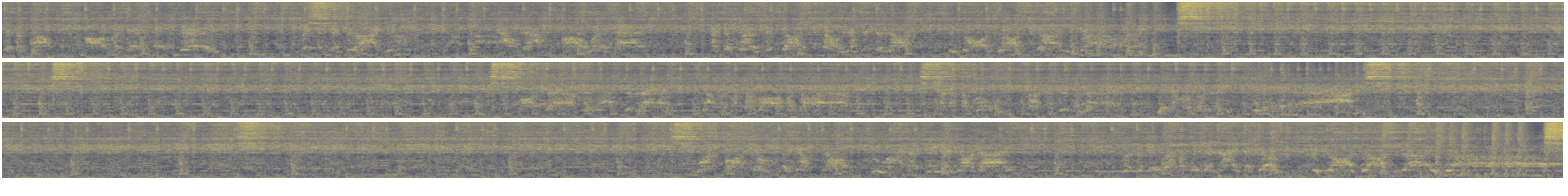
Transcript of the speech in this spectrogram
to the pump, all of this is Making this life, now deny the truth because of nature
